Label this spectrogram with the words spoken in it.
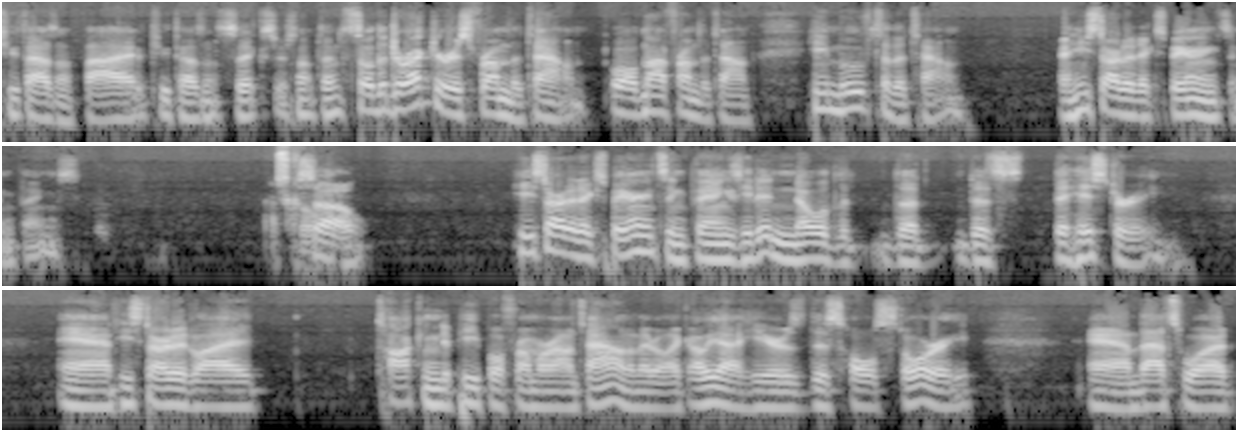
2005, 2006 or something. So the director is from the town. Well, not from the town. He moved to the town and he started experiencing things. That's cool. So he started experiencing things he didn't know the the this the history, and he started like talking to people from around town, and they were like, "Oh yeah, here's this whole story," and that's what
